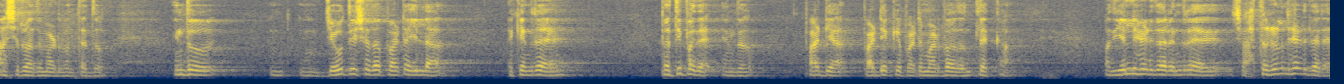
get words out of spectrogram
ಆಶೀರ್ವಾದ ಮಾಡುವಂಥದ್ದು. ಇಂದು ಜ್ಯೋತಿಷದ ಪಾಠ ಇಲ್ಲ, ಯಾಕೆಂದರೆ ಪ್ರತಿಪದೆ ಎಂದು ಪಾಡ್ಯ, ಪಾಡ್ಯಕ್ಕೆ ಪಾಠ ಮಾಡಬಾರ್ದು ಅಂತ ಲೆಕ್ಕ. ಅದು ಎಲ್ಲಿ ಹೇಳಿದ್ದಾರೆ ಅಂದರೆ ಶಾಸ್ತ್ರಗಳಲ್ಲಿ ಹೇಳಿದ್ದಾರೆ.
